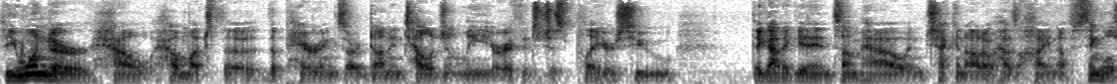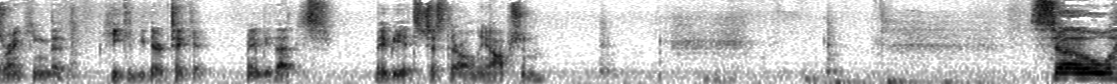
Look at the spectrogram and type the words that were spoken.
So you wonder how, how much the, the pairings are done intelligently or if it's just players who they got to get in somehow and Cecchinato has a high enough singles ranking that he could be their ticket. Maybe that's maybe it's just their only option. So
